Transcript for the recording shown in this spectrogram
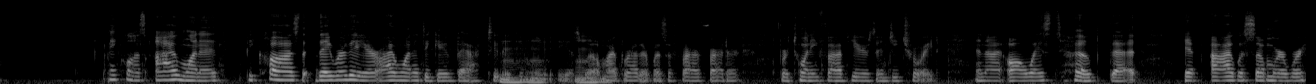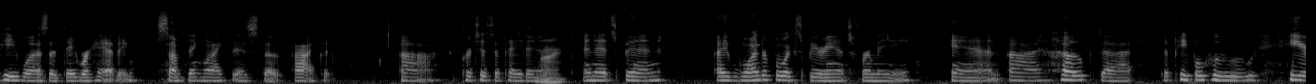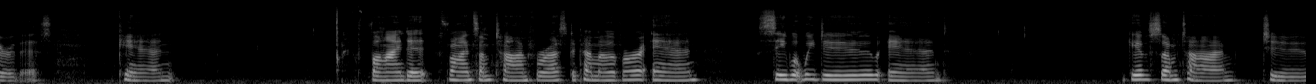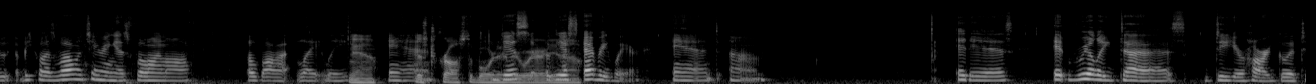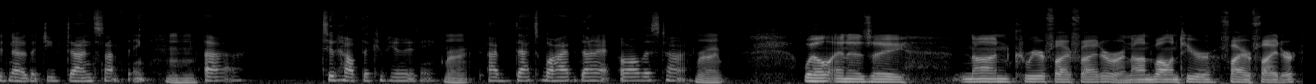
because I wanted, because they were there, I wanted to give back to the mm-hmm. community as well. Mm-hmm. My brother was a firefighter for 25 years in Detroit, and I always hoped that if I was somewhere where he was, that they were having something like this that I could uh, participate in. Right. And it's been a wonderful experience for me, and I hope that the people who hear this can find it find some time for us to come over and see what we do and give some time to because volunteering has fallen off a lot lately Yeah. and Just across the board just, everywhere. just yeah. everywhere and um, it is it really does do your heart good to know that you've done something Mm-hmm. uh, to help the community Right. I, that's why i've done it all this time Right. Well, and as a non-career firefighter or a non-volunteer firefighter,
